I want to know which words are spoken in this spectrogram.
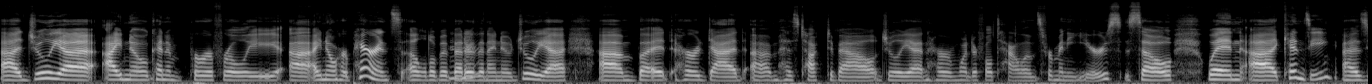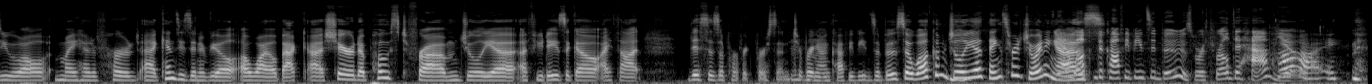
Uh, Julia, I know kind of peripherally. Uh, I know her parents a little bit better than I know Julia, um, but her dad um, has talked about Julia and her wonderful talents for many years. So when uh, Kenzie, as you all might have heard, uh, Kenzie's interview a while back, uh, shared a post from Julia a few days ago, I thought. This is a perfect person to bring on Coffee Beans and Booze. So, welcome, Julia. Thanks for joining Yeah, us. welcome to Coffee Beans and Booze. We're thrilled to have you. Hi.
